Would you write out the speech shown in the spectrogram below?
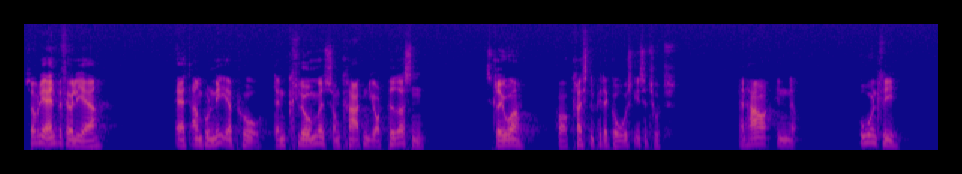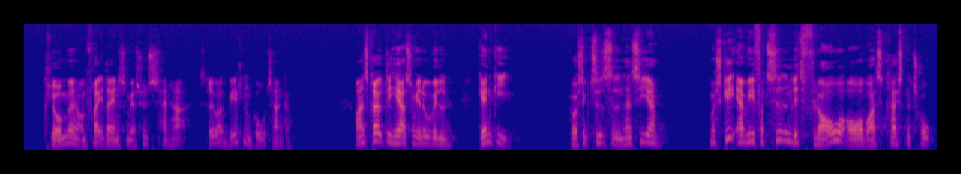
så vil jeg anbefale jer at abonnere på den klumme, som Karten Hjort Pedersen skriver for Kristne Pædagogisk Institut. Han har en ugentlig klumme om fredagen, som jeg synes, han har skriver virkelig nogle gode tanker. Og han skrev det her, som jeg nu vil gengive for et stykke tid siden. Han siger, måske er vi for tiden lidt flove over vores kristne tro,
